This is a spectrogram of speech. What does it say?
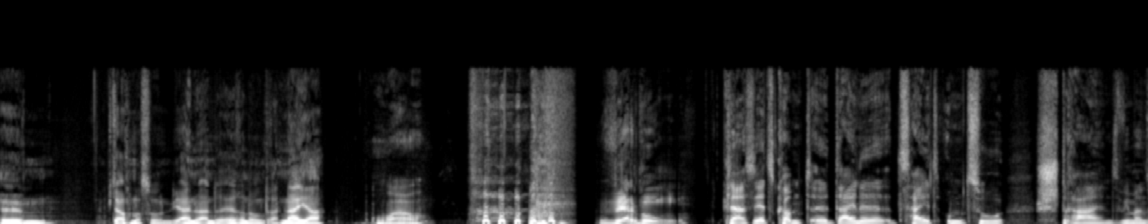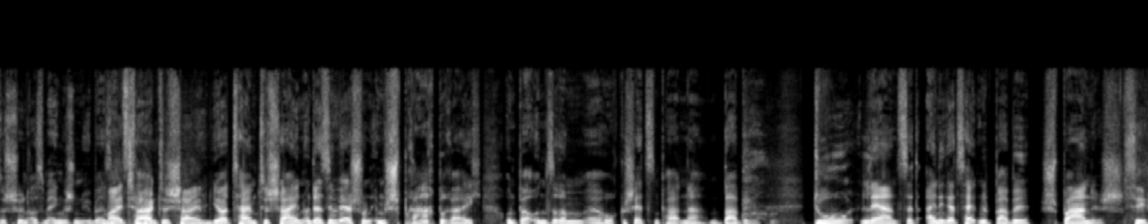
ähm, habe ich da auch noch so die eine oder andere Erinnerung dran. Naja, Wow. Werbung. Klaas, jetzt kommt äh, deine Zeit, um zu strahlen, so wie man so schön aus dem Englischen übersetzt my time sagt. to shine. Your Time to Shine. Und da sind wir ja schon im Sprachbereich und bei unserem äh, hochgeschätzten Partner Bubble. Du lernst seit einiger Zeit mit Bubble Spanisch. Si.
